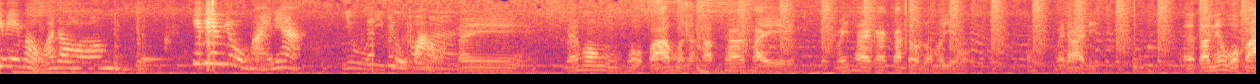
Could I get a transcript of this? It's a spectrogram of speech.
พี่บีมบอกว่าดอง พี่บีมอยู่ไหมเนี่ย อยู่ดิอยู่เปล่าข้มในในห้องหัวฟ้าหมดนะครับ ถ้าใครไม่ใช่ก็กระโดดลงมาอยู่เอ้ยไม่ได้ดิเออตอนนี้หัวฟ้า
